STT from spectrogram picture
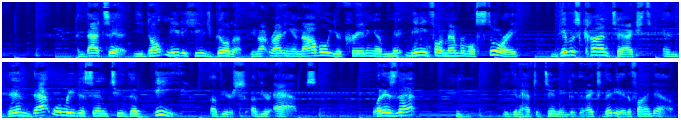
And that's it. You don't need a huge buildup. You're not writing a novel, you're creating a meaningful and memorable story. Give us context, and then that will lead us into the B of your, of your abs. What is that? Hmm. You're going to have to tune into the next video to find out.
